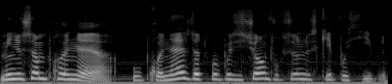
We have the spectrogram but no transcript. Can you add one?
mais nous sommes preneurs ou preneuses d'autres propositions en fonction de ce qui est possible.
